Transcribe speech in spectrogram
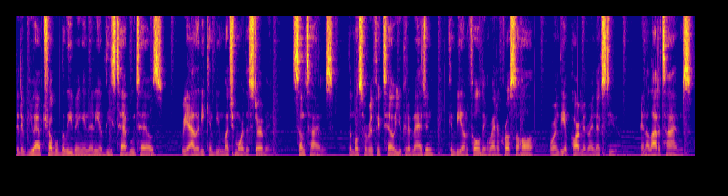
that if you have trouble believing in any of these taboo tales, reality can be much more disturbing. Sometimes, the most horrific tale you could imagine can be unfolding right across the hall or in the apartment right next to you. And a lot of times,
